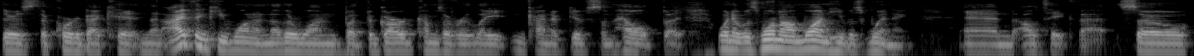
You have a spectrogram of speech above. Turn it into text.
there's the quarterback hit, and then I think he won another one, but the guard comes over late and kind of gives some help. But when it was one on one, he was winning, and I'll take that. So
